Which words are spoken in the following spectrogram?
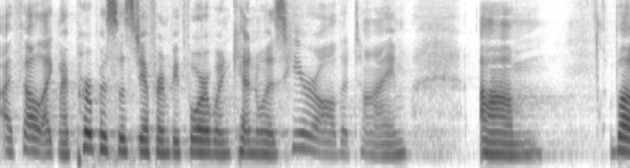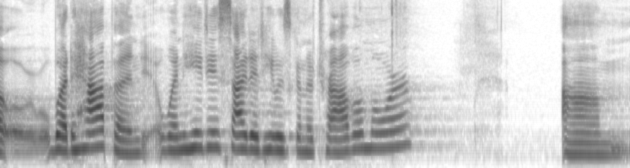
I felt like my purpose was different before when Ken was here all the time. Um, but what happened when he decided he was going to travel more, um,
